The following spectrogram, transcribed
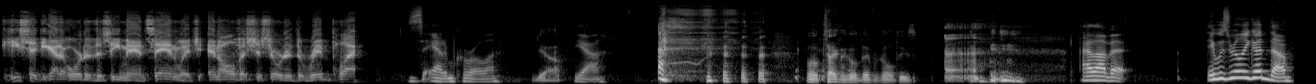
he said you got to order the Z-Man sandwich, and all of us just ordered the rib plat. This is Adam Carolla. Yeah. Yeah. Well, technical difficulties. I love it. It was really good though.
